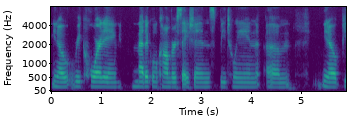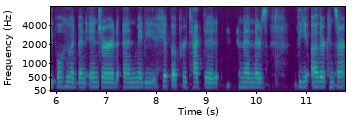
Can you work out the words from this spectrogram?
you know recording medical conversations between um, you know people who had been injured and maybe HIPAA protected, and then there's the other concern.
